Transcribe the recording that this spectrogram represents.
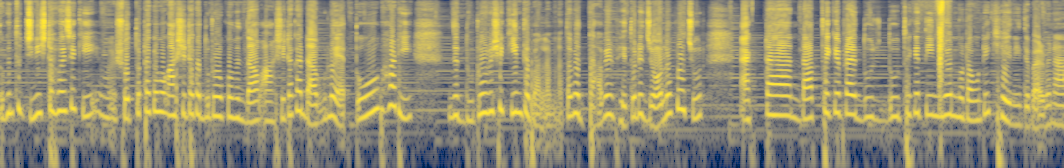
তো কিন্তু জিনিসটা হয়েছে কি সত্তর টাকা এবং আশি টাকা দুটো রকমের দাম, আশি টাকার ডাবগুলো এত ভারী যে দুটোর বেশি কিনতে পারলাম না। তবে ডাবের ভেতরে জলও প্রচুর, একটা ডাব থেকে প্রায় দু দু থেকে তিনজন মোটামুটি খেয়ে নিতে পারবেন। আর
